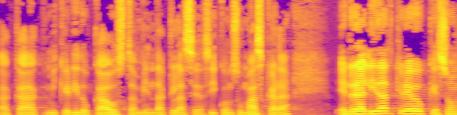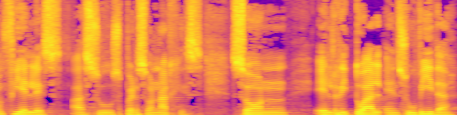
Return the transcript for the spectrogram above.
acá mi querido Caos también da clase así con su máscara. En realidad creo que son fieles a sus personajes, son el ritual en su vida,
